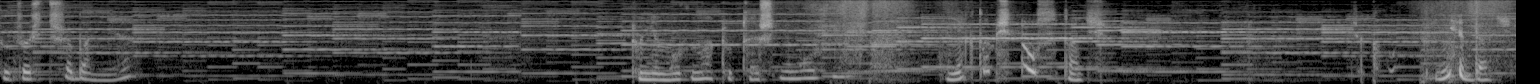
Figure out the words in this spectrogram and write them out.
Tu coś trzeba, nie? Tu nie można, tu też nie można. Jak tam się dostać? Nie da się.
